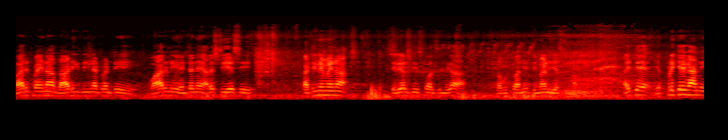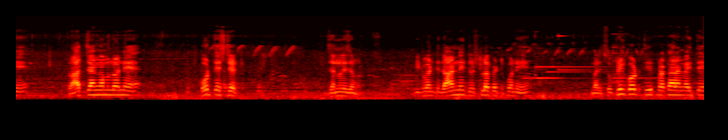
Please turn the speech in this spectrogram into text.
వారిపైన దాడికి దిగినటువంటి వారిని వెంటనే అరెస్ట్ చేసి కఠినమైన చర్యలు తీసుకోవాల్సిందిగా ప్రభుత్వాన్ని డిమాండ్ చేస్తున్నాం. అయితే ఎప్పటికే కానీ రాజ్యాంగంలోనే ఫోర్త్ ఎస్టేట్ జర్నలిజం ఇటువంటి దాన్ని దృష్టిలో పెట్టుకొని మరి సుప్రీంకోర్టు తీర్పు ప్రకారంగా అయితే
